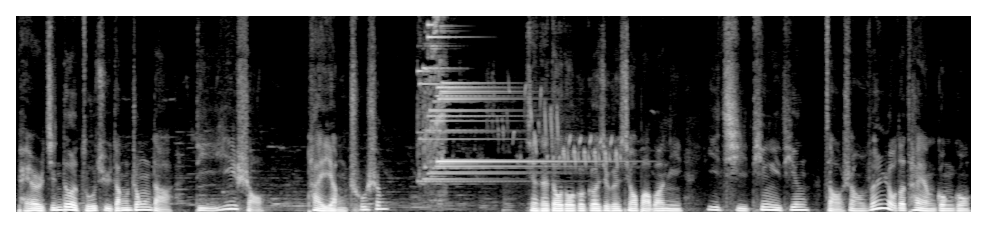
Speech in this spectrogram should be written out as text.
培尔金德组曲》当中的第一首《太阳出生》。现在豆豆哥哥就跟小宝宝你一起听一听早上温柔的太阳公公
